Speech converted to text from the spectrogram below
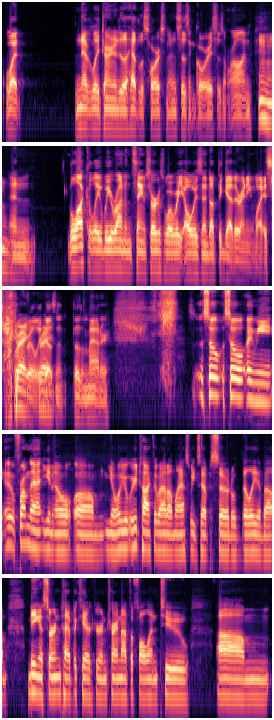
what inevitably turned into the Headless Horseman. This isn't Gory, this isn't Ron. Mhm. And luckily, we run in the same circles where we always end up together anyway. So Right, it really right. doesn't doesn't matter. So, so I mean, uh, from that, you know, um, you know, we, we talked about on last week's episode with Billy about being a certain type of character and trying not to fall into, um,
